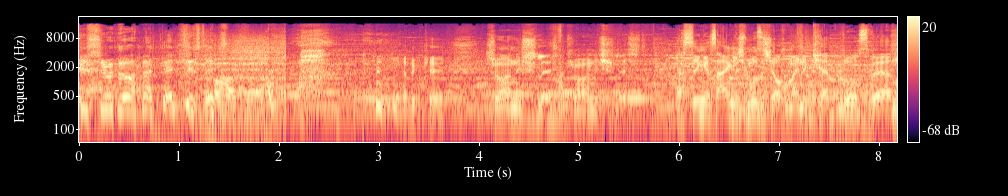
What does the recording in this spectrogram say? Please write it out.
Ich schwöre, man kennt dich nicht. Okay, schon mal nicht schlecht, schon mal nicht schlecht. Das Ding ist, eigentlich muss ich auch meine Cap loswerden.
